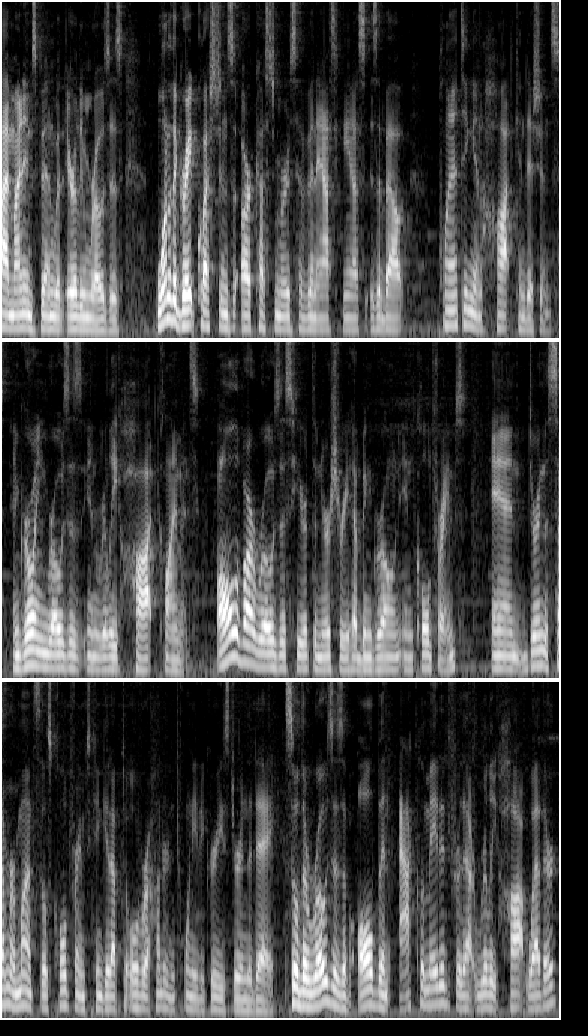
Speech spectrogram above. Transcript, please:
Hi, my name is Ben with Heirloom Roses. One of the great questions our customers have been asking us is about planting in hot conditions and growing roses in really hot climates. All of our roses here at the nursery have been grown in cold frames and during the summer months those cold frames can get up to over 120 degrees during the day. So the roses have all been acclimated for that really hot weather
